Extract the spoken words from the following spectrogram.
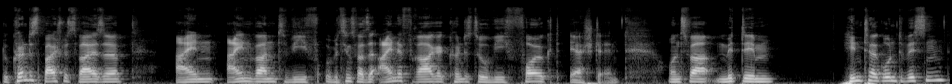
Du könntest beispielsweise ein Einwand wie, beziehungsweise eine Frage könntest du wie folgt erstellen. Und zwar mit dem Hintergrundwissen,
